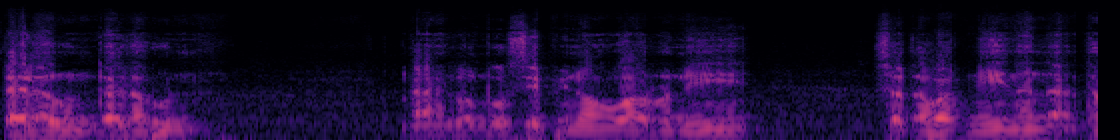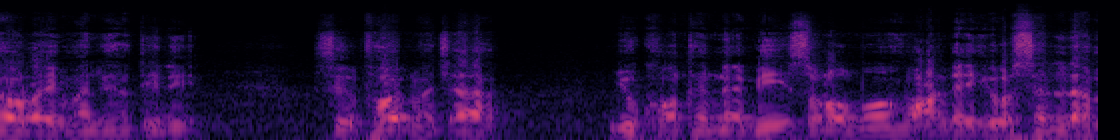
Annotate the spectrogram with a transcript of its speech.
แต่ละรุ่นแต่ละรุ่น นะลองดูสิพี่น้องว่ารุ่นนี้ ศตวรรษนี้นั่นนะเท่าไรมาแล้วที่ได้สืบทอดมาจากยุคของท่านนบีสุลต่านละฮ์อะลัยฮิวะสัลลัม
